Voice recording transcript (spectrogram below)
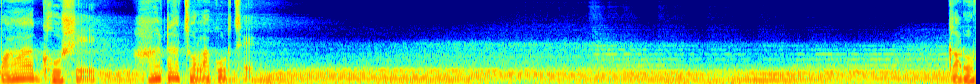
পা ঘষে হাঁটা চলা করছে। কারোর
